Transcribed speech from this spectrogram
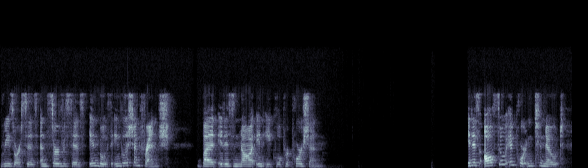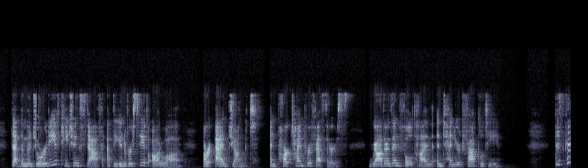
resources, and services in both English and French, but it is not in equal proportion. It is also important to note that the majority of teaching staff at the University of Ottawa are adjunct and part-time professors rather than full-time and tenured faculty. This can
